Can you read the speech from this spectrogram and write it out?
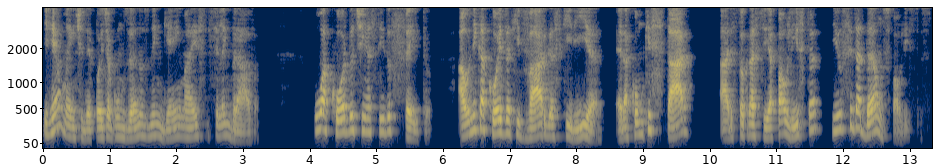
E realmente, depois de alguns anos, ninguém mais se lembrava. O acordo tinha sido feito. A única coisa que Vargas queria era conquistar a aristocracia paulista e os cidadãos paulistas.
